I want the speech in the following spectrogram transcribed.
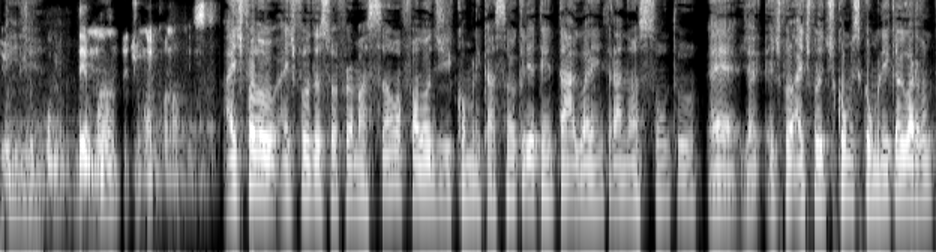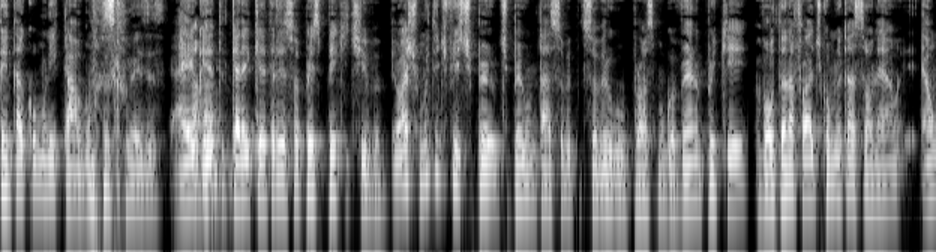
E o que o público demanda de um economista. A gente falou, a gente falou da sua formação, falou de comunicação. Eu queria tentar agora entrar no assunto. É, já, a, gente falou, a gente falou de como se comunica, agora vamos tentar comunicar algumas coisas. Aí eu uhum. queria, queria, queria, trazer sua perspectiva. Eu acho muito difícil te, per, te, perguntar sobre, sobre o próximo governo, porque, voltando a falar de comunicação, né? É um,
